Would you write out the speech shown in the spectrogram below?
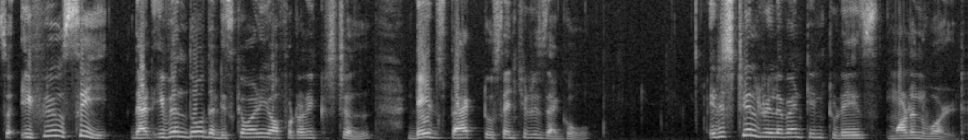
So, if you see that even though the discovery of photonic crystal dates back to centuries ago, it is still relevant in today's modern world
